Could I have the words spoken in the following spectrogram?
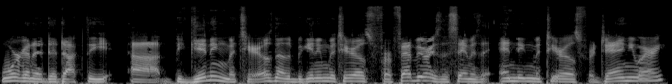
We're going to deduct the uh, beginning materials. Now, the beginning materials for February is the same as the ending materials for January.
